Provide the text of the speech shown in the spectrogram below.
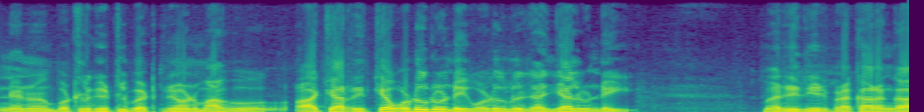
నేను బొట్లు గిట్లు పెట్టుకునేవాడు మాకు ఆచారరీత్యా ఒడుగులు ఉండేవి ఒడుగులు జంజాలు ఉండేవి. మరి దీని ప్రకారంగా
